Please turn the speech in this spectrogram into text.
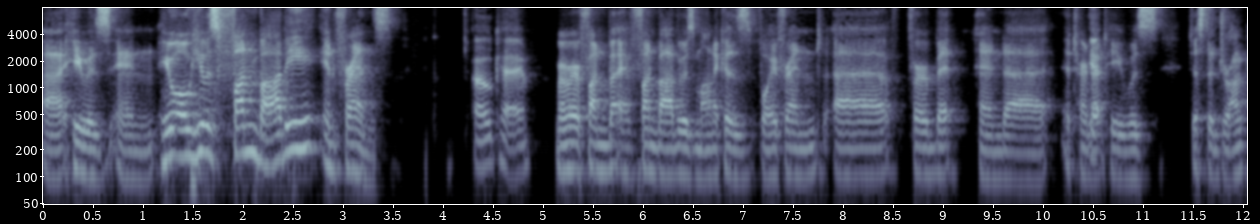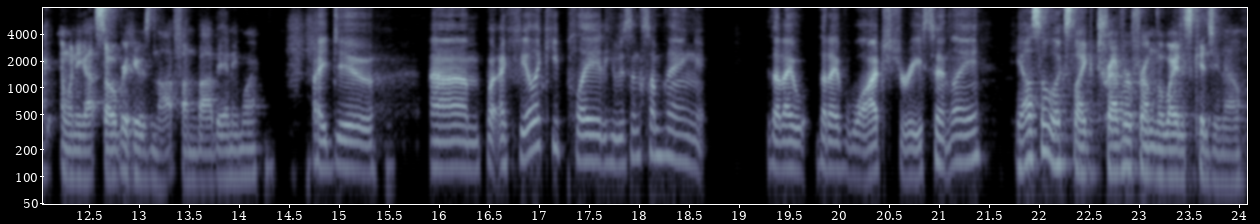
Uh, he was in. He oh he was Fun Bobby in Friends. okay Remember, Fun Fun Bobby was Monica's boyfriend uh, for a bit, and uh, it turned out he was just a drunk. And when he got sober, he was not Fun Bobby anymore. i do um but i feel like he played he was in something that i that i've watched recently He also looks like Trevor from The Whitest Kids You Know.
